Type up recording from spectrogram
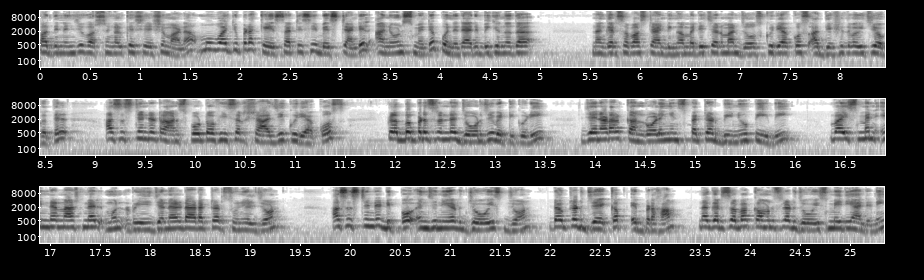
പതിനഞ്ച് വർഷങ്ങൾക്ക് ശേഷമാണ് Muvattupuzha K S R T C bus സ്റ്റാൻഡിൽ അനൗൺസ്മെന്റ് പുനരാരംഭിക്കുന്നത്. നഗരസഭാ standing committee chairman Jose Kuriakose അധ്യക്ഷത വഹിച്ച യോഗത്തിൽ assistant transport officer Shaji Kuriakose club president George Vettikkudy general controlling inspector Binu P B Y's Men international മുൻ regional director Sunil John assistant depot engineer Joyce John doctor Jacob Abraham നഗരസഭാ കൌൺസിലർ ജോയിസ് മേരി ആന്റണി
